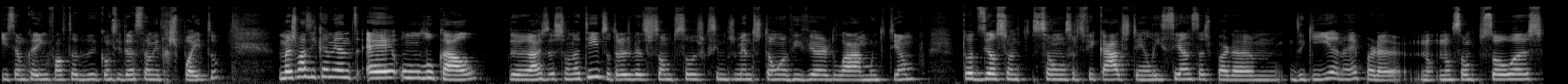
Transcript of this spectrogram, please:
isso é um bocadinho falta de consideração e de respeito. Mas basicamente é um local, às vezes são nativos, outras vezes são pessoas que simplesmente estão a viver lá há muito tempo. Todos eles são, são certificados, têm licenças para, hum, de guia, né? para, não, não são pessoas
